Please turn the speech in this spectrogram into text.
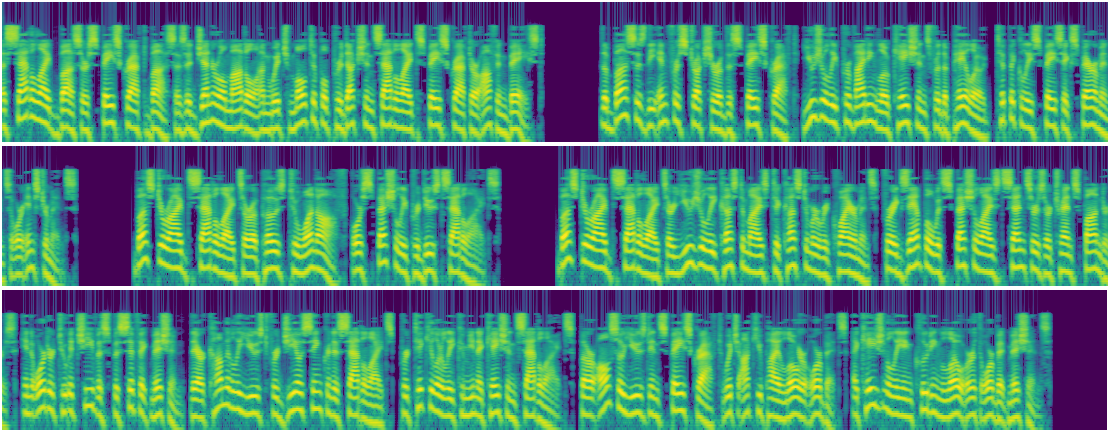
A satellite bus or spacecraft bus is a general model on which multiple production satellite spacecraft are often based. The bus is the infrastructure of the spacecraft, usually providing locations for the payload typically space experiments or instruments. Bus-derived satellites are opposed to one-off, or specially produced satellites. Bus-derived satellites are usually customized to customer requirements, for example with specialized sensors or transponders, in order to achieve a specific mission. They are commonly used for geosynchronous satellites, particularly communication satellites, but are also used in spacecraft which occupy lower orbits, occasionally including low Earth orbit missions.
